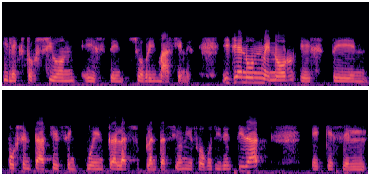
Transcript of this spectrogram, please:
y, la extorsión este, sobre imágenes. Y ya en un menor este, porcentaje se encuentra la suplantación y robo de identidad, eh, que es el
